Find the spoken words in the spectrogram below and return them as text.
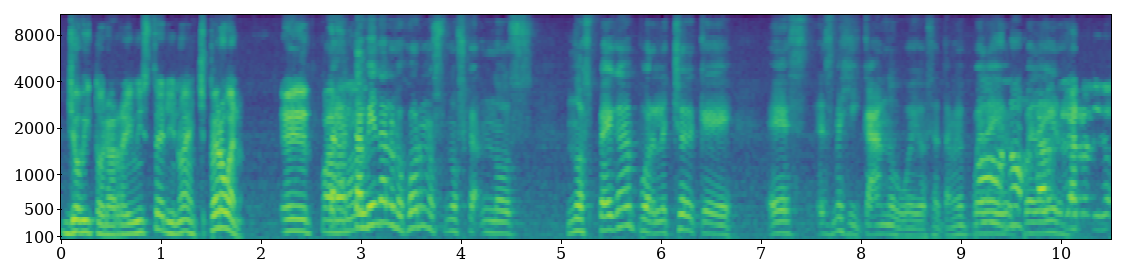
yo victoria a Rey Misterio y no a Edge. Pero bueno, eh, para también a lo mejor nos, nos, nos nos pega por el hecho de que es, es mexicano, güey. O sea, también puede, no, puede la, ir. La realidad,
